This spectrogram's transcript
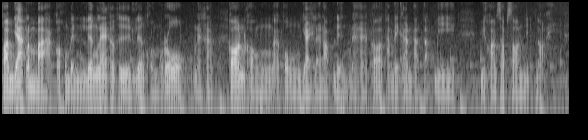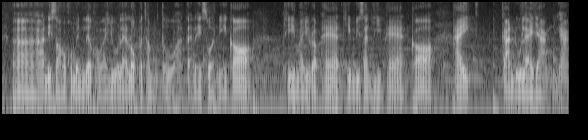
ความยากลำบากก็คงเป็นเรื่องแรกก็คือเรื่องของโรคนะครับ ก้อนของอากงใหญ่ระดับหนึ่งนะฮะก็ทำให้การผ่าตัดมีมีความซับซ้อนนิดหน่อย อันที่สองคงเป็นเรื่องของอายุและโรคประจำตัว แต่ในส่วนนี้ก็ทีมอายุรแพทย์ ทีมวิสัญญีแพทย์ก็ให้การดูแลอย่างอย่าง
